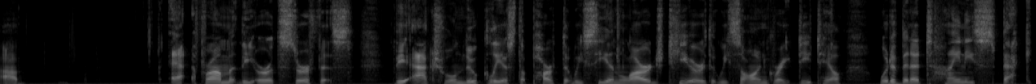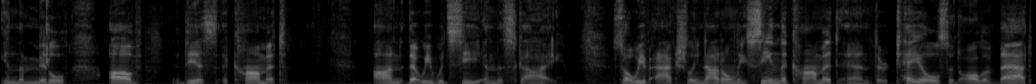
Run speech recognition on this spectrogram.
uh, at, from the Earth's surface. The actual nucleus, the part that we see enlarged here that we saw in great detail would have been a tiny speck in the middle of this comet on that we would see in the sky. So we've actually not only seen the comet and their tails and all of that,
